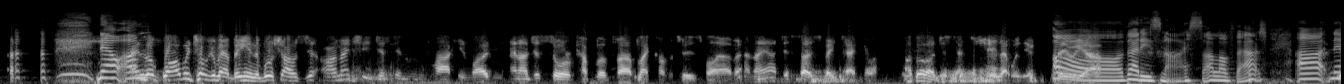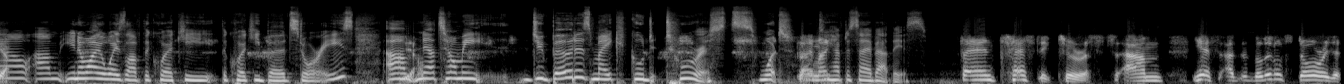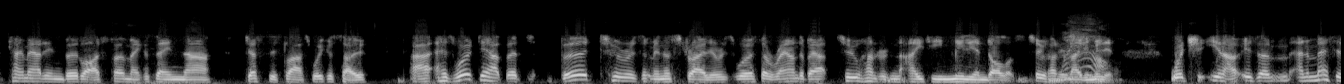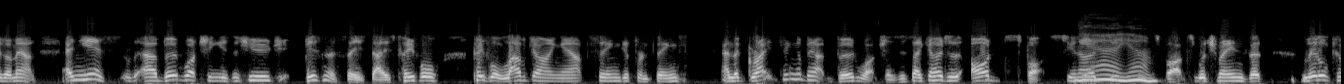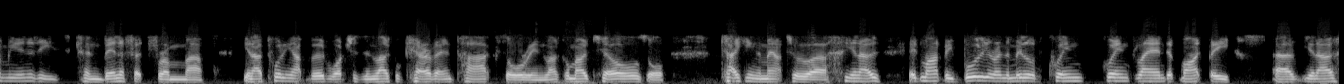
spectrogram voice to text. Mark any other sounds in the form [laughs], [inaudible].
Now, um, and look, while we talk about being in the bush, I was ju- I'm actually just in the park in Woden, and I just saw a couple of uh, black cockatoos fly over, and they are just so spectacular. I thought I'd just have to share that with you. There we are. Oh, that is nice. I love that. Uh, now, um, you know, I always love the quirky, the quirky bird stories. Um, Yeah. Now, tell me, do birders make good tourists? What, They do make- you have to say about this? fantastic tourists. Um, yes, uh, the, the little story that came out in BirdLife uh, magazine uh, just this last week or so uh, has worked out that bird tourism in Australia is worth around about two hundred and eighty million dollars. Two hundred eighty Wow. million. Which you know is a, a massive amount, and yes, uh, bird watching is a huge business these days. People people love going out, seeing different things, and the great thing about bird watchers is they go to odd spots, you know, Yeah, yeah. spots, which means that little communities can benefit from, uh, you know, putting up bird watchers in local caravan parks or in local motels or taking them out to, uh, you know, it might be Boulia in the middle of Queen, Queensland. It might be, uh, you know,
